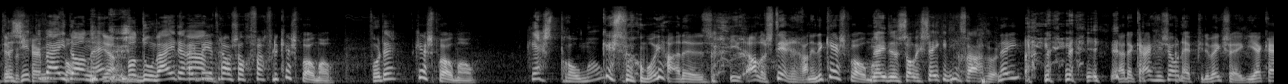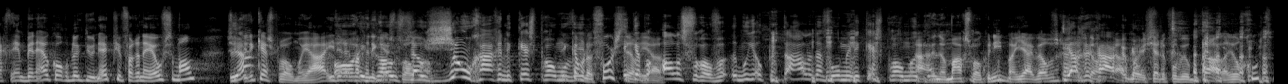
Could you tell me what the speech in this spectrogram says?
Daar zitten wij dan, hè? Ja. Wat doen wij eraan? ben je trouwens al gevraagd voor de kerstpromo? Voor de Kerstpromo. Kerstpromo? Kerstpromo, ja. Dus alle sterren gaan in de kerstpromo. Nee, dat zal ik zeker niet gevraagd worden. Nee? Ja, dan krijg je zo'n appje, dat weet ik zeker. Jij krijgt in- binnen elk ogenblik nu een appje van René Oosterman. Zit Ja? in de kerstpromo, ja. Iedereen Oh, mag in de ik kerstpromo. zou zo graag in de kerstpromo Ik kan me dat voorstellen, Ik heb ja. er alles voor over. Dan moet je ook betalen daarvoor om in de kerstpromo Ah, normaal gesproken niet, maar jij wel waarschijnlijk. Ja, graag, Ja, maar als jij ervoor wil betalen, heel goed.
